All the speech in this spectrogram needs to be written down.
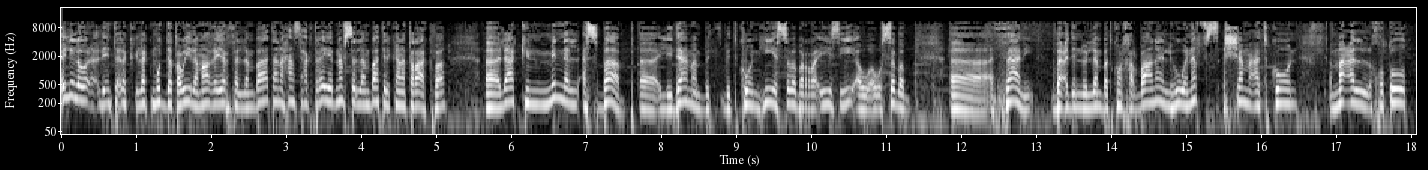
إلا لو اللي أنت لك لك مدة طويلة ما غيرت اللمبات أنا حنصحك تغير نفس اللمبات اللي كانت راكبة. آه لكن من الأسباب آه اللي دائما بت بتكون هي السبب الرئيسي أو أو السبب آه الثاني بعد إنه اللمبة تكون خربانة اللي هو نفس الشمعة تكون مع الخطوط آه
